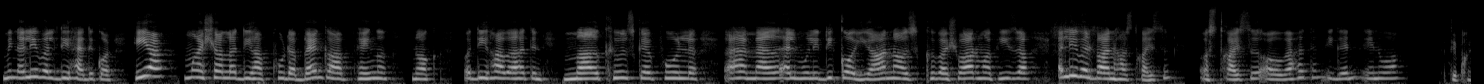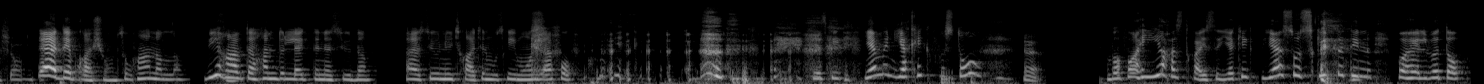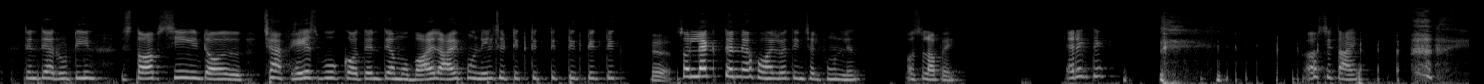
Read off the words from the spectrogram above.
Men alligevel, de har det godt. Her, mashallah, de har puttet banker har penge nok, og de har været den mad, køleskab fuld af mad, alt muligt. De går hjørner og køber shawarma, pizza. Alligevel bare har stress. Og stress, og hvad har den igen? En ord? Depression. Ja, depression, subhanallah. Vi har haft, alhamdulillah, ikke den her sygdom. er 7 9 13 måske i morgen, jeg får. jeg skal, jamen, jeg kan ikke forstå. Ja. Hvorfor I har strejset? Jeg kan ikke, jeg så skifte din for helvede dog. Den der rutin, stop sent og øh, tag Facebook og den der mobile iPhone hele tiden, tik, tik, tik, tik, tik, tik. Ja. Så læg den der for helvede din telefon ned og slap af. Er det ikke det? Også til dig.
